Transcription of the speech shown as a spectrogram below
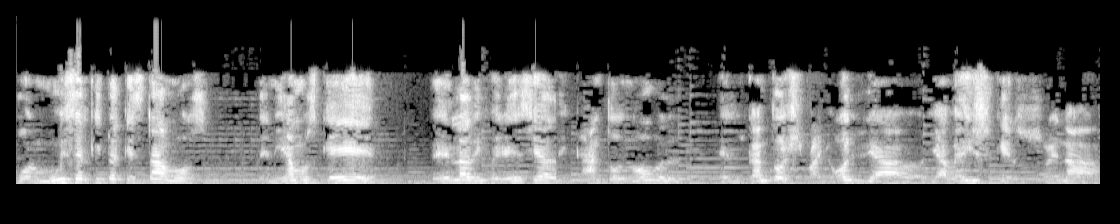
por muy cerquita que estamos, teníamos que ver la diferencia de cantos, ¿no? El, canto español ya, ya veis que suena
